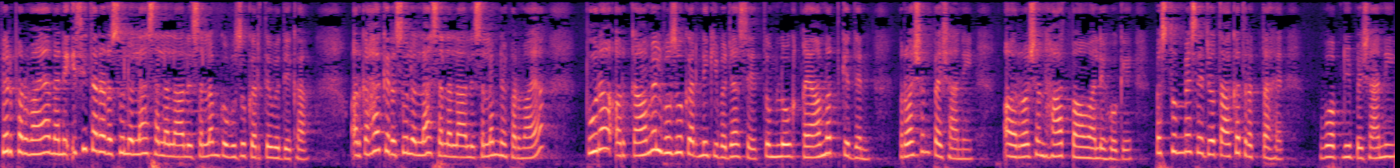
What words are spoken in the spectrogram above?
پھر فرمایا، میں نے اسی طرح رسول اللہ صلی اللہ علیہ وسلم کو وضو کرتے ہوئے دیکھا اور کہا کہ رسول اللہ صلی اللہ علیہ وسلم نے فرمایا، پورا اور کامل وضو کرنے کی وجہ سے تم لوگ قیامت کے دن روشن پیشانی اور روشن ہاتھ پاؤں والے ہوگے۔ بس تم میں سے جو طاقت رکھتا ہے، وہ اپنی پیشانی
